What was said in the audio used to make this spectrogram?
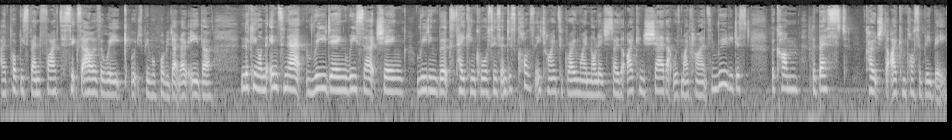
I probably spend five to six hours a week, which people probably don't know either, looking on the internet, reading, researching, reading books, taking courses, and just constantly trying to grow my knowledge so that I can share that with my clients and really just become the best coach that I can possibly be.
